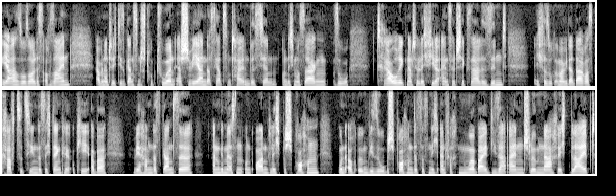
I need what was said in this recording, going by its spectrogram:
Ja, so soll das auch sein. Aber natürlich diese ganzen Strukturen erschweren das ja zum Teil ein bisschen. Und ich muss sagen, so traurig natürlich viele Einzelschicksale sind, ich versuche immer wieder daraus Kraft zu ziehen, dass ich denke, okay, aber wir haben das Ganze angemessen und ordentlich besprochen und auch irgendwie so besprochen, dass es nicht einfach nur bei dieser einen schlimmen Nachricht bleibt,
